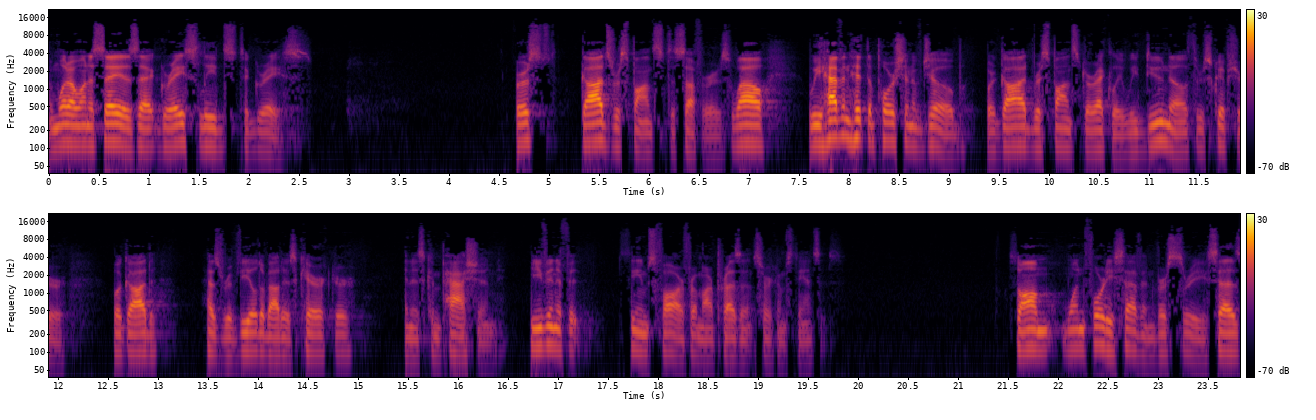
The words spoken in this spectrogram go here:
And what I want to say is that grace leads to grace. First, God's response to sufferers. While we haven't hit the portion of Job where God responds directly, we do know through Scripture what God has revealed about his character and his compassion, even if it seems far from our present circumstances. Psalm 147, verse 3 says,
